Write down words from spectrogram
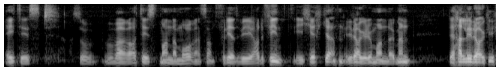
Atheist'. Altså å være ateist mandag morgen. Sant? Fordi at vi hadde fint i kirken. I dag er det mandag, men det er helligdag.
